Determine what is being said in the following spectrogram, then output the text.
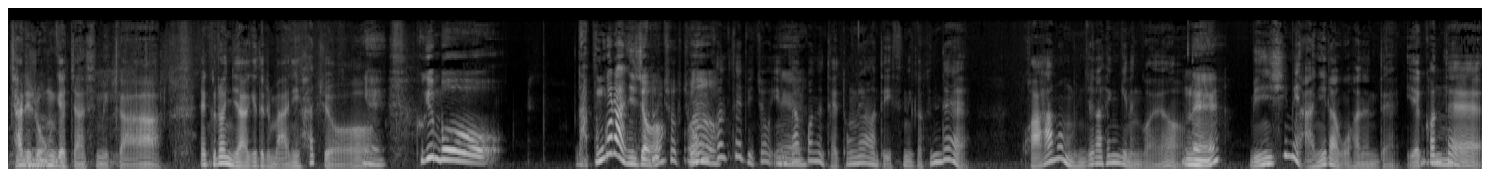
자리를 음. 옮겼지 않습니까? 네, 그런 이야기들을 많이 하죠. 예. 그게 뭐 나쁜 건 아니죠. 그렇죠. 좋은 어. 컨셉이죠. 인사권은 대통령한테 있으니까. 근데 과하면 문제가 생기는 거예요. 네. 민심이 아니라고 하는데 예컨대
